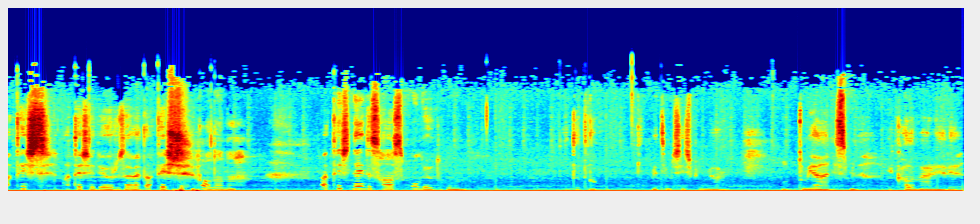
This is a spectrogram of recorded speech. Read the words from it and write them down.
Ateş. Ateş ediyoruz evet ateş alanı. Ateş neydi sahası mı oluyordu bunun? Tam gitmediğim hiç bilmiyorum. Unuttum yani ismini. Yıkalım her yeri.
